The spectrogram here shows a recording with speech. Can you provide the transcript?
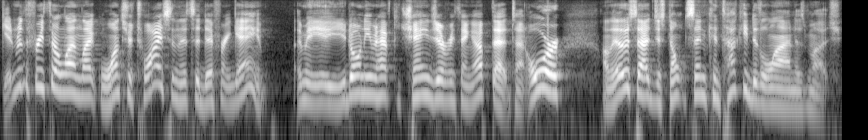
Get him to the free throw line like once or twice, and it's a different game. I mean, you don't even have to change everything up that time. Or on the other side, just don't send Kentucky to the line as much.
